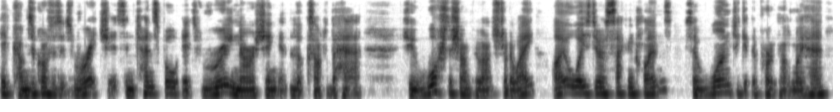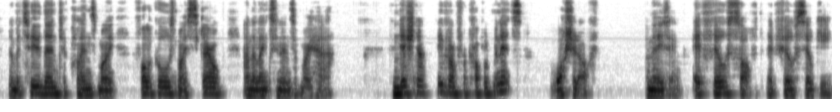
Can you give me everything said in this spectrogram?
it comes across as it's rich, it's intenseful, it's really nourishing, it looks after the hair. So you wash the shampoo out straight away. I always do a second cleanse. So one to get the product out of my hair. Number two then to cleanse my follicles, my scalp, and the lengths and ends of my hair. Conditioner, leave it on for a couple of minutes, wash it off. Amazing. It feels soft, it feels silky.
